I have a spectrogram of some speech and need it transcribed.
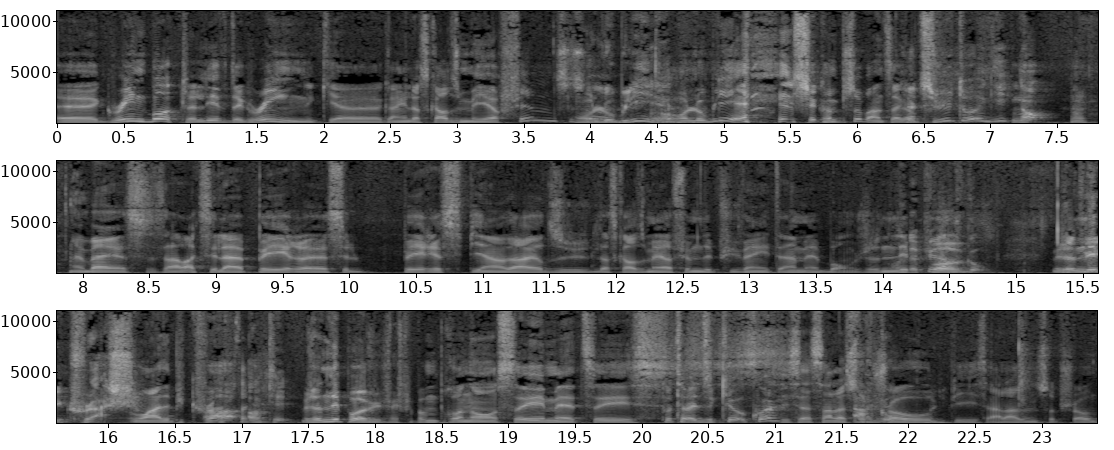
Euh, Green Book, le livre de Green, qui a gagné l'Oscar du meilleur film, c'est ça? On l'oublie, hein? On l'oublie, hein? Je suis comme sûr pendant une seconde. As-tu vu, toi, Guy? Non. Eh Ben, ça ça a l'air que c'est la pire, euh, c'est le pire récipiendaire du, de l'Oscar du meilleur film depuis 20 ans, mais bon, je ne l'ai pas Argo. vu. Mais je ne Depuis l'ai Crash. Ouais, depuis Crash. Ah, ok. Mais je ne l'ai pas vu. Fait que je peux pas me prononcer, mais tu sais. Toi, t'avais dit que- quoi? Si ça sent la soupe Argo. chaude, puis ça a l'air d'une soupe chaude.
